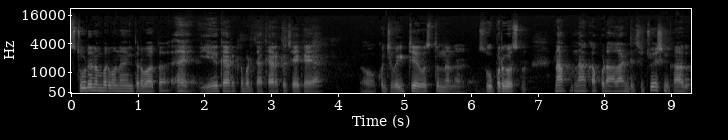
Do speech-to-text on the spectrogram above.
స్టూడియో నెంబర్ వన్ అయిన తర్వాత "ఏ, ఏ క్యారెక్టర్ పడితే ఆ క్యారెక్టర్ చేయకయ్యా? ఓ, కొంచెం వెయిట్ చేయ వస్తుంది అన్నాడు సూపర్గా వస్తుంది. నాకు నాకు అప్పుడు అలాంటి సిచ్యువేషన్ కాదు.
